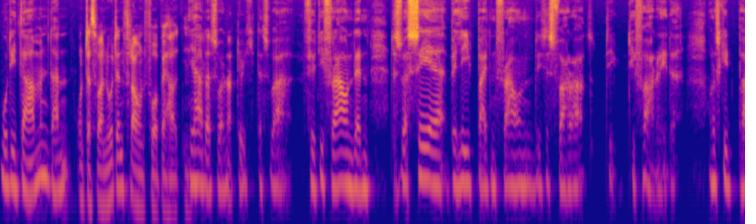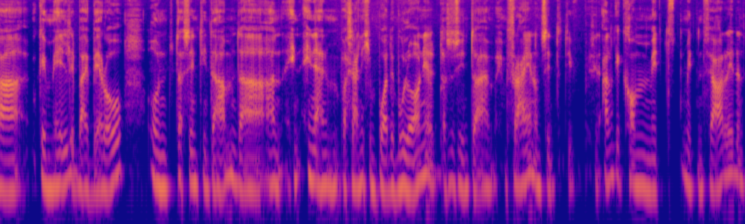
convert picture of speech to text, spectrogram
wo die Damen dann Und das war nur den Frauen vorbehalten. ja, das war natürlich, das war für die Frauen, denn das war sehr beliebt bei den Frauen, dieses Fahrrad, die, die Fahrräder. Und es gibt ein paar Gemälde bei Béraud und da sind die Damen da an, in, in einem, wahrscheinlich im Bois de Boulogne, also sind da im Freien und sind, die sind angekommen mit, mit den Fahrrädern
